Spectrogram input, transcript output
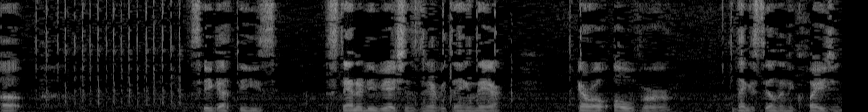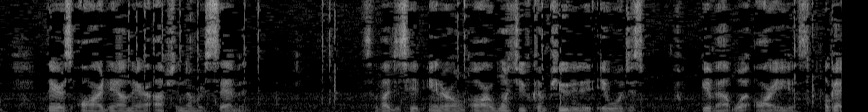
up so you got these standard deviations and everything there arrow over I think it's still an equation there's R down there option number seven. So if I just hit enter on R once you've computed it it will just give out what R is. Okay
